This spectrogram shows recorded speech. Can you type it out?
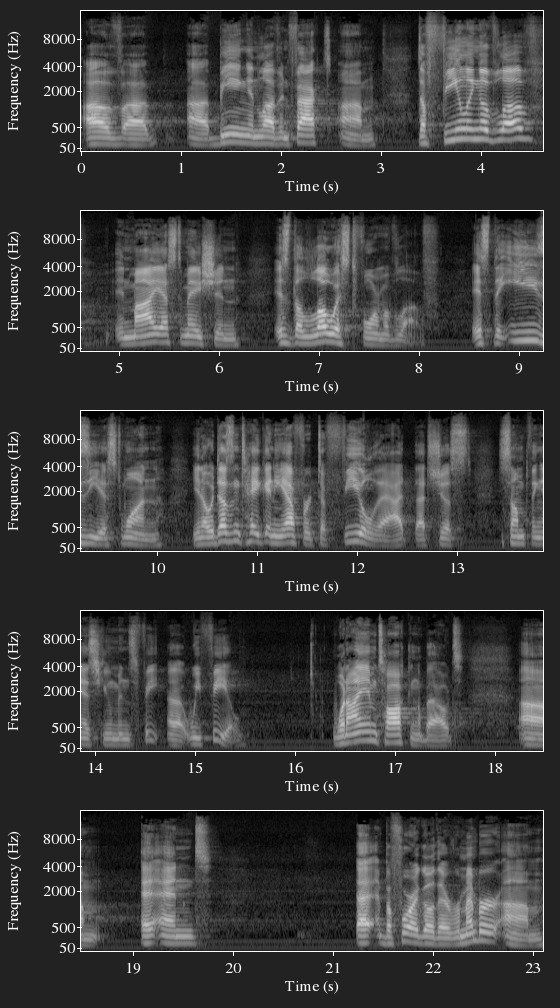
of uh, uh being in love. In fact, um, the feeling of love, in my estimation, is the lowest form of love. It's the easiest one you know, it doesn't take any effort to feel that. That's just something as humans fe- uh, we feel. What I am talking about, um, and uh, before I go there, remember um,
